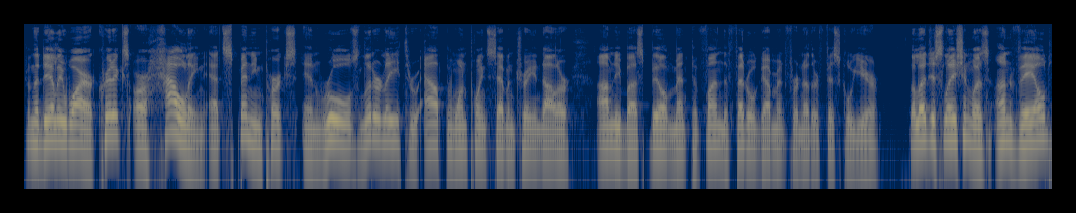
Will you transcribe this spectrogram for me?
From the Daily Wire, critics are howling at spending perks and rules literally throughout the $1.7 trillion omnibus bill meant to fund the federal government for another fiscal year. The legislation was unveiled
